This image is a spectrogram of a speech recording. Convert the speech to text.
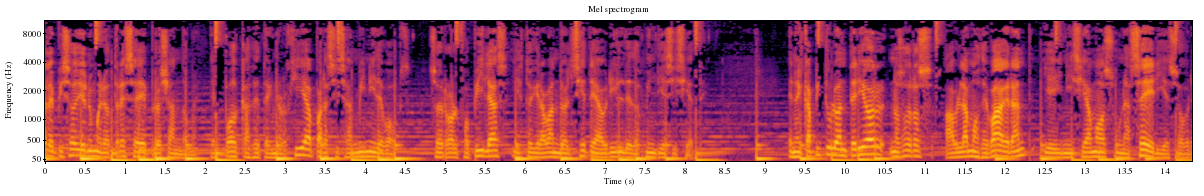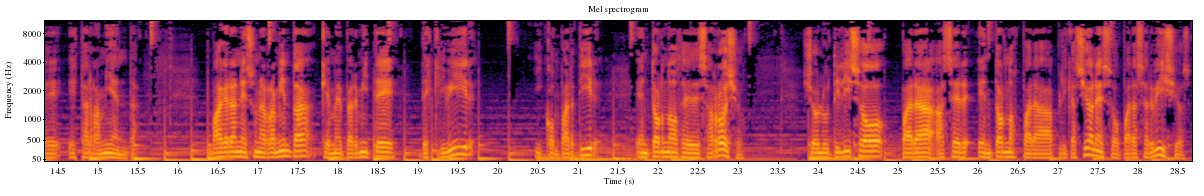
al episodio número 13 de Ployándome, el podcast de tecnología para Sysadmin y DevOps. Soy Rolfo Pilas y estoy grabando el 7 de abril de 2017. En el capítulo anterior nosotros hablamos de Vagrant y iniciamos una serie sobre esta herramienta. Vagrant es una herramienta que me permite describir y compartir entornos de desarrollo. Yo lo utilizo para hacer entornos para aplicaciones o para servicios,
